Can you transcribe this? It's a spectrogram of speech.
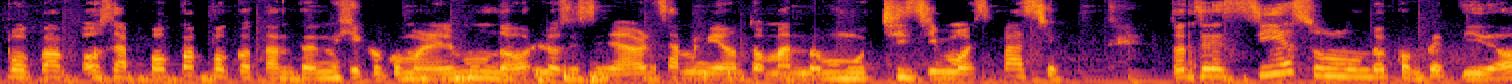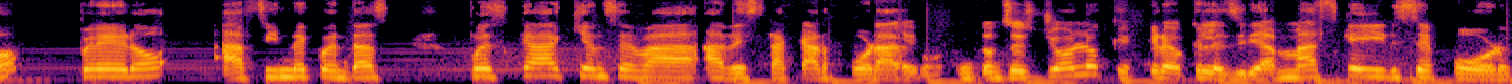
poco a, o sea, poco a poco, tanto en México como en el mundo, los diseñadores han venido tomando muchísimo espacio. Entonces, sí es un mundo competido, pero a fin de cuentas, pues cada quien se va a destacar por algo. Entonces, yo lo que creo que les diría, más que irse por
